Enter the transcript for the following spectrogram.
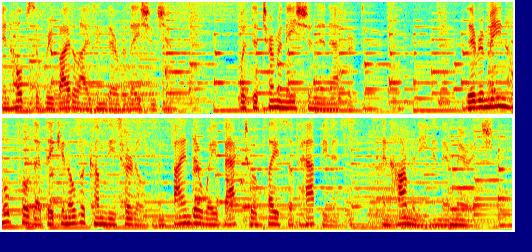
in hopes of revitalizing their relationship. With determination and effort, they remain hopeful that they can overcome these hurdles and find their way back to a place of happiness and harmony in their marriage.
